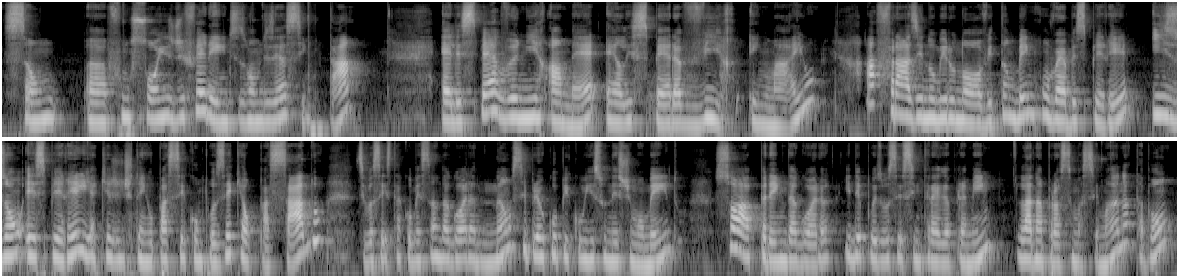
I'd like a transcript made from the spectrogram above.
São uh, funções diferentes, vamos dizer assim, tá? Elle espère venir en mai, ela espera vir em maio. A frase número 9 também com o verbo espérer. Ils ont espéré, e aqui a gente tem o passé composé, que é o passado. Se você está começando agora, não se preocupe com isso neste momento. Só aprenda agora e depois você se entrega para mim lá na próxima semana, tá bom?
